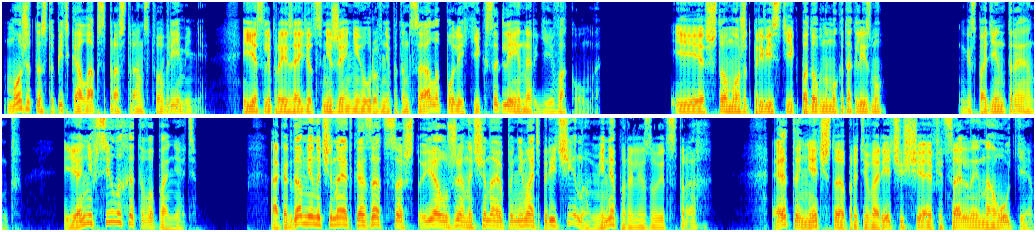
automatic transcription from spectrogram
может наступить коллапс пространства-времени, если произойдет снижение уровня потенциала поля Хиггса для энергии вакуума. И что может привести к подобному катаклизму? «Господин Трент, я не в силах этого понять. А когда мне начинает казаться, что я уже начинаю понимать причину, меня парализует страх. Это нечто, противоречащее официальной науке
